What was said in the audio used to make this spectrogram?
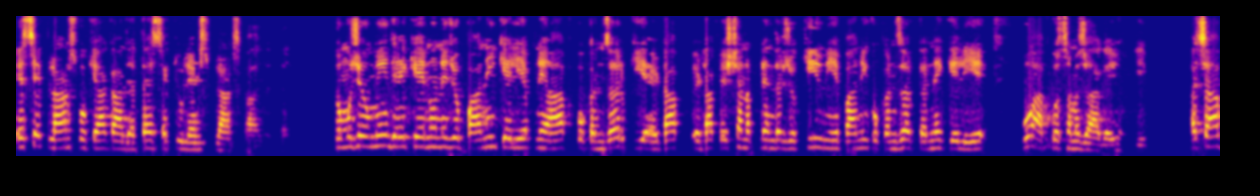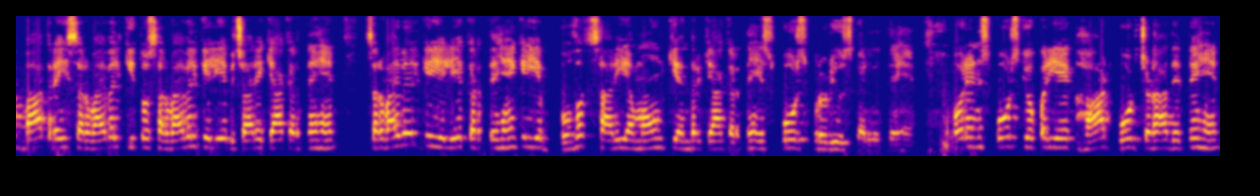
ऐसे प्लांट्स को क्या कहा जाता है सेक्यूलेंट्स प्लांट्स कहा जाता है। तो मुझे उम्मीद है कि इन्होंने जो पानी के लिए अपने आप को कंजर्व किया एडाप्टेशन अपने अंदर जो की हुई है, पानी को कंजर्व करने के लिए, वो आपको समझ आ गई होगी। अच्छा आप बात रही सर्वाइवल की तो सर्वाइवल के लिए बेचारे क्या करते हैं? सर्वाइवल के लिए करते हैं कि ये बहुत सारी अमाउंट के अंदर क्या करते हैं? स्पोर्ट्स प्रोड्यूस कर देते हैं। और इन स्पोर्ट्स के ऊपर ये एक हार्ड बोर्ड चढ़ा देते हैं,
